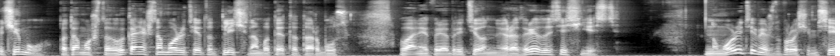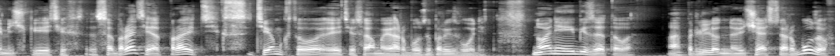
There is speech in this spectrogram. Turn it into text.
Почему? Потому что вы, конечно, можете этот лично, вот этот арбуз, вами приобретенный, разрезать и съесть. Но можете, между прочим, семечки этих собрать и отправить к тем, кто эти самые арбузы производит. Но они и без этого. Определенную часть арбузов,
